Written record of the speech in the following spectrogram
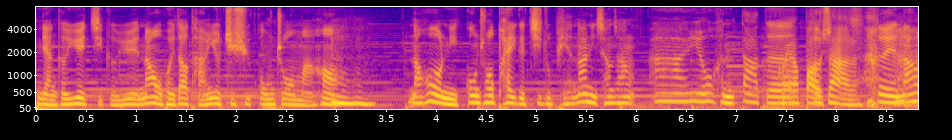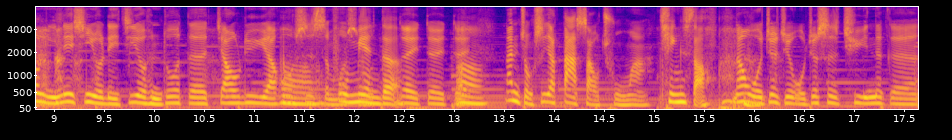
两个月、几个月，那我回到台湾又继续工作嘛，哈。嗯嗯。然后你工作拍一个纪录片，那你常常啊有很大的快要爆炸了，对。然后你内心有累积有很多的焦虑啊，或是什么负面的，对对对。那你总是要大扫除嘛，清扫。那我就觉得我就是去那个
